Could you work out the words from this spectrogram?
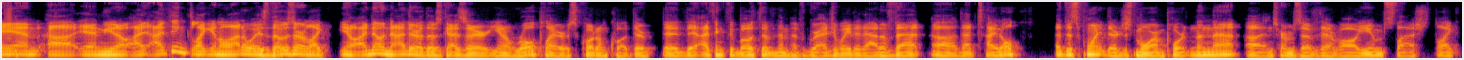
And uh and you know, I I think like in a lot of ways those are like, you know, I know neither of those guys are, you know, role players, quote unquote. They're they, they I think that both of them have graduated out of that uh that title at this point. They're just more important than that uh in terms of their volume slash like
